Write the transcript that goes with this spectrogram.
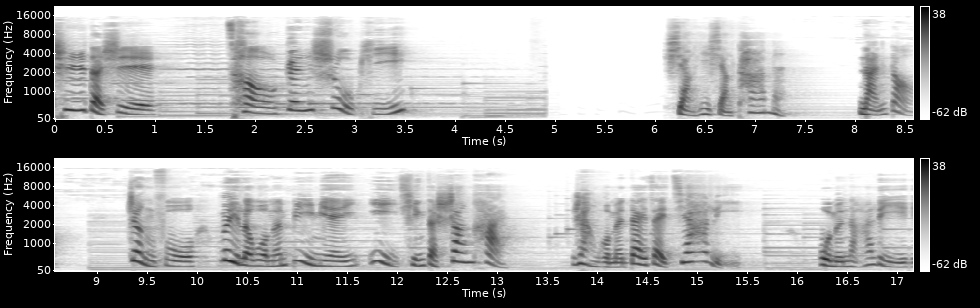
吃的是草根树皮。想一想，他们，难道政府为了我们避免疫情的伤害，让我们待在家里？我们哪里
